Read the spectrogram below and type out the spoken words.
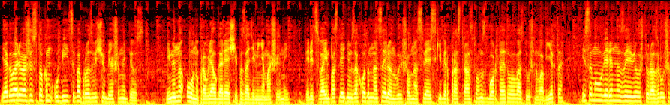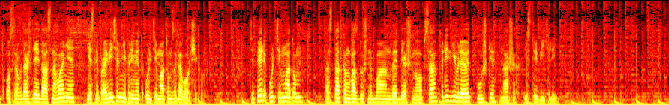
Я говорю о жестоком убийце по прозвищу Бешеный Пес. Именно он управлял горящей позади меня машиной. Перед своим последним заходом на цель он вышел на связь с киберпространством с борта этого воздушного объекта и самоуверенно заявил, что разрушит остров Дождей до основания, если правитель не примет ультиматум заговорщиков. Теперь ультиматум остаткам воздушной банды Бешеного Пса предъявляют пушки наших истребителей.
